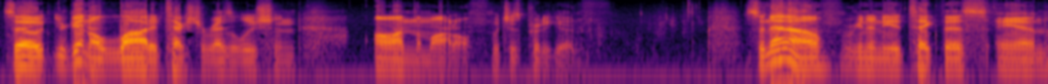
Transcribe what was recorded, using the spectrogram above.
So you're getting a lot of texture resolution on the model, which is pretty good. So now we're going to need to take this and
